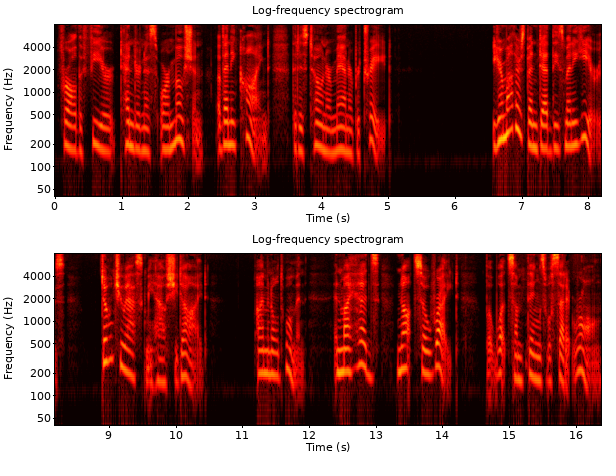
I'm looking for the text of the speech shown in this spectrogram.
for all the fear, tenderness, or emotion of any kind that his tone or manner betrayed. Your mother's been dead these many years, don't you ask me how she died. I'm an old woman, and my head's not so right, but what some things will set it wrong.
